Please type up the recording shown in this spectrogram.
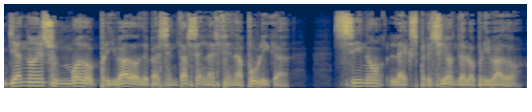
ya no es un modo privado de presentarse en la escena pública, sino la expresión de lo privado.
